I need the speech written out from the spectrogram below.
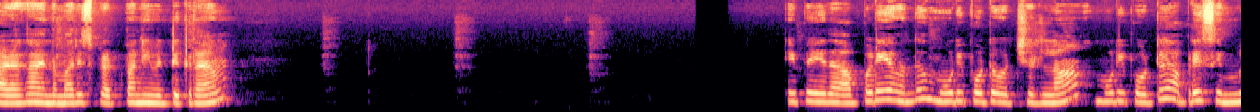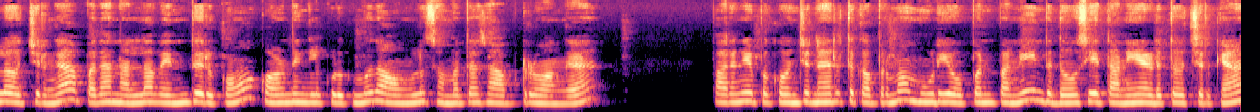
அழகாக இந்த மாதிரி ஸ்ப்ரெட் பண்ணி விட்டுக்கிறேன். இப்போ இதை அப்படியே வந்து மூடி போட்டு வச்சிடலாம். மூடி போட்டு அப்படியே சிம்மில் வச்சுருங்க. அப்போ தான் நல்லா வெந்து இருக்கும் குழந்தைங்களுக்கு கொடுக்கும்போது அவங்களும் சமத்தாக சாப்பிட்ருவாங்க பாருங்கள் இப்போ கொஞ்சம் நேரத்துக்கு அப்புறமா மூடியை ஓப்பன் பண்ணி இந்த தோசையை தனியாக எடுத்து வச்சுருக்கேன்.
